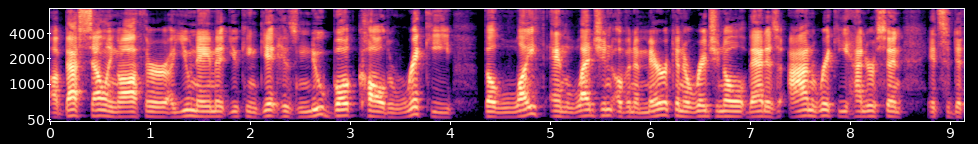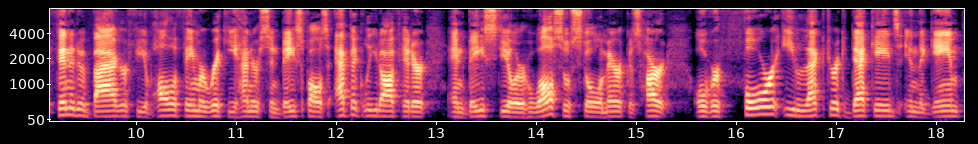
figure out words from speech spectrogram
a best-selling author, uh, you name it. You can get his new book called Rickey: The Life and Legend of an American Original. That is on Rickey Henderson. It's a definitive biography of Hall of Famer Rickey Henderson, baseball's epic leadoff hitter and base stealer, who also stole America's heart over four electric decades in the game.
